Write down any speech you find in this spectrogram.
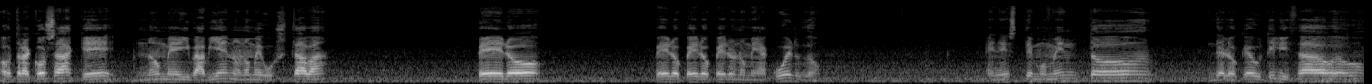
otra cosa que no me iba bien o no me gustaba, pero, pero, pero, pero no me acuerdo. En este momento de lo que he utilizado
